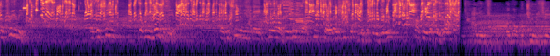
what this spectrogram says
the three weeks. They can see that we want a deal. They can see that we have a clear vision of our future relationship with the EU, something that was not talent and opportunity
